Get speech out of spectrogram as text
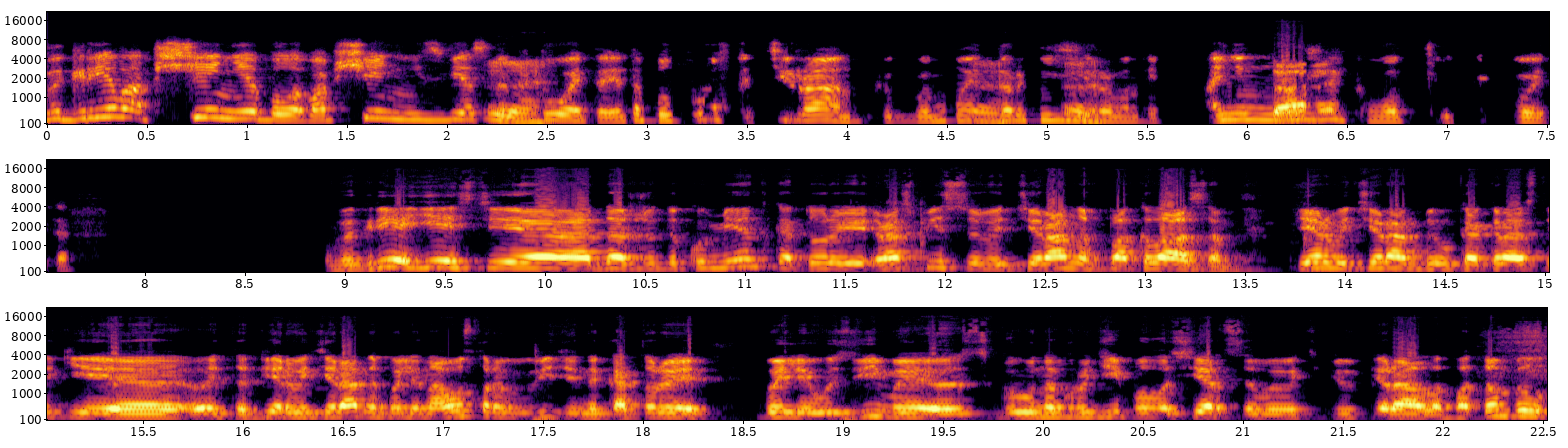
в игре вообще не было, вообще неизвестно, кто это. Это был просто тиран, как бы модернизированный, а не мужик да. вот какой-то. В игре есть э, даже документ, который расписывает тиранов по классам. Первый тиран был как раз-таки, э, это, первые тираны были на острове увидены, которые были уязвимы, с, на груди было сердце выпирало. Потом был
